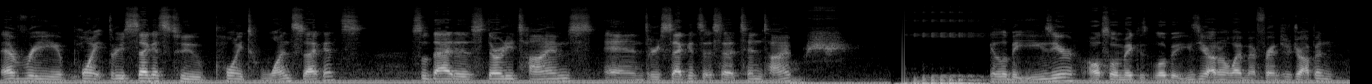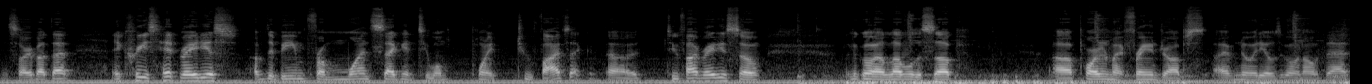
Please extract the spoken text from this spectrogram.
every 0.3 seconds to 0.1 seconds. So that is 30 times and 3 seconds instead of 10 times. Get a little bit easier. Also make it a little bit easier. I don't know why my frames are dropping. Sorry about that. Increase hit radius of the beam from 1 second to 1.25 second, uh, 25 radius. So let me go ahead and level this up. Uh, pardon my frame drops. I have no idea what's going on with that.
